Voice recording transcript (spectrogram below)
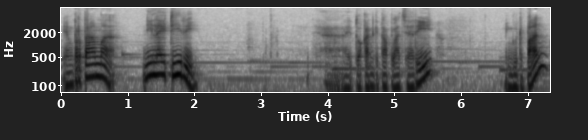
Yang pertama, nilai diri. Ya, itu akan kita pelajari minggu depan.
